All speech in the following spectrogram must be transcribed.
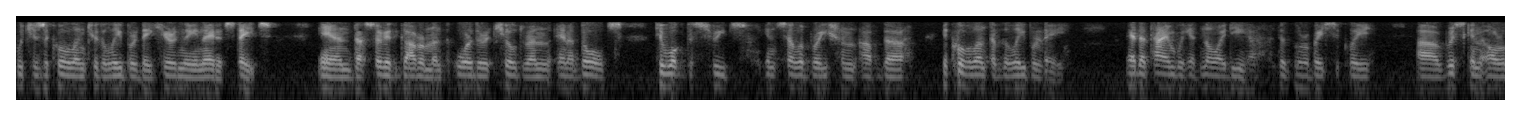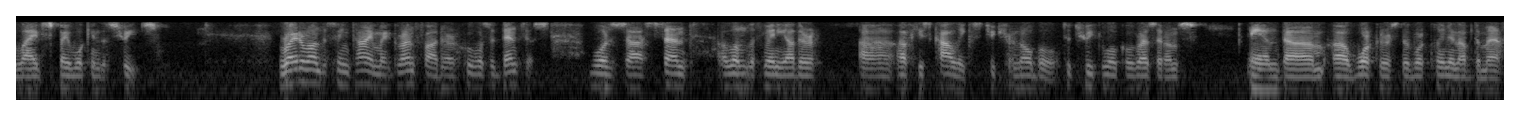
which is equivalent to the Labor Day here in the United States, and the Soviet government ordered children and adults to walk the streets in celebration of the equivalent of the Labor Day. At the time, we had no idea that we were basically uh, risking our lives by walking the streets. Right around the same time, my grandfather, who was a dentist, was uh, sent along with many other uh, of his colleagues to Chernobyl to treat local residents and um, uh, workers that were cleaning up the mess.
